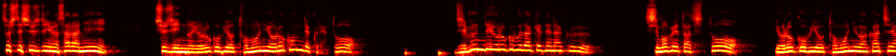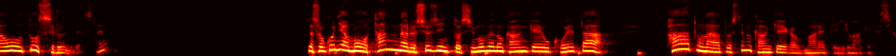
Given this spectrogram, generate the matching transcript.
そして主人はさらに、主人の喜びを共に喜んでくれと自分で喜ぶだけでなく、しもべたちと喜びを共に分かち合おうとするんですね。でそこにはもう単なる主人としもべの関係を超えたパートナーとしての関係が生まれているわけですよ。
